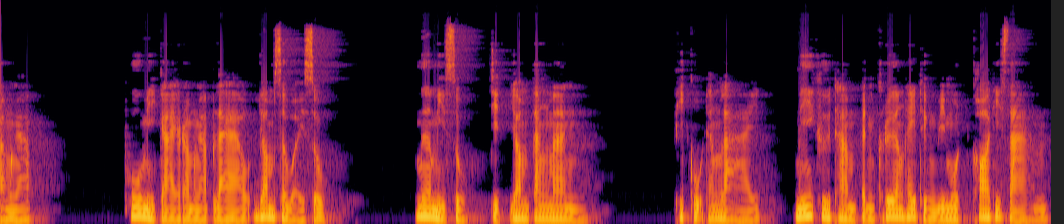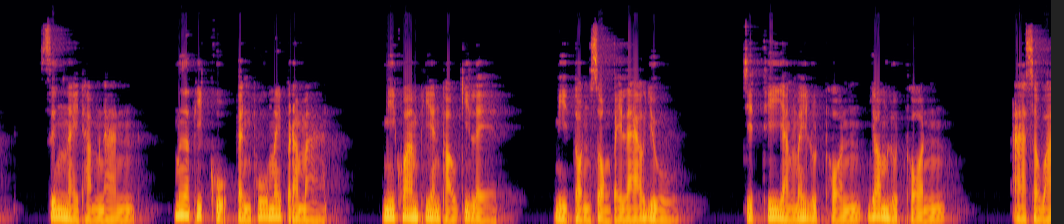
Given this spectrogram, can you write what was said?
รำงับ ผู้มีกายรำงับแล้วย่อมเสวยสุข เมื่อมีสุขจิตย่อมตั้งมั่น พิกุทั้งหลาย นี้คือธรรมเป็นเครื่องให้ถึงวิมุตติข้อที่สามซึ่งในธรรมนั้น เมื่อพิกุเป็นผู้ไม่ประมาท มีความเพียรเผากิเลส มีตนส่งไปแล้วอยู่ จิตที่ยังไม่หลุดพ้นย่อมหลุดพ้น อาสวะ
